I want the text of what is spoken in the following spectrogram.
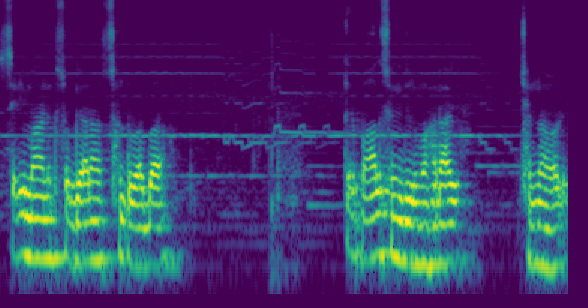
ਸ੍ਰੀ ਮਾਨਕ 111 ਸੰਤ ਬਾਬਾ ਕਿਰਪਾਲ ਸਿੰਘ ਜੀ ਮਹਾਰਾਜ ਛੰਨਾ ਵਾਲੇ।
